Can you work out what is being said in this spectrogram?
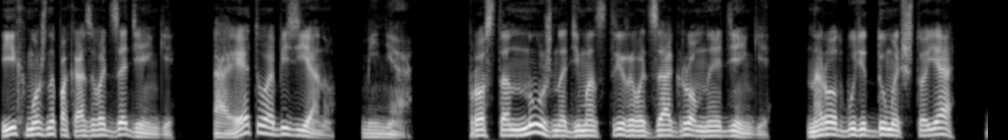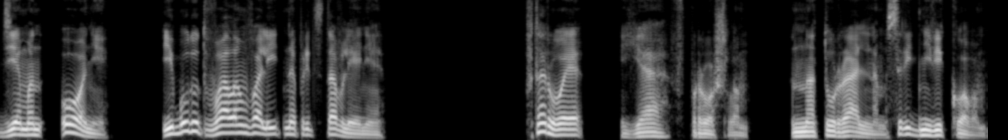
и их можно показывать за деньги. А эту обезьяну — меня. Просто нужно демонстрировать за огромные деньги. Народ будет думать, что я — демон Они, и будут валом валить на представление. Второе. Я в прошлом. Натуральном, средневековом.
